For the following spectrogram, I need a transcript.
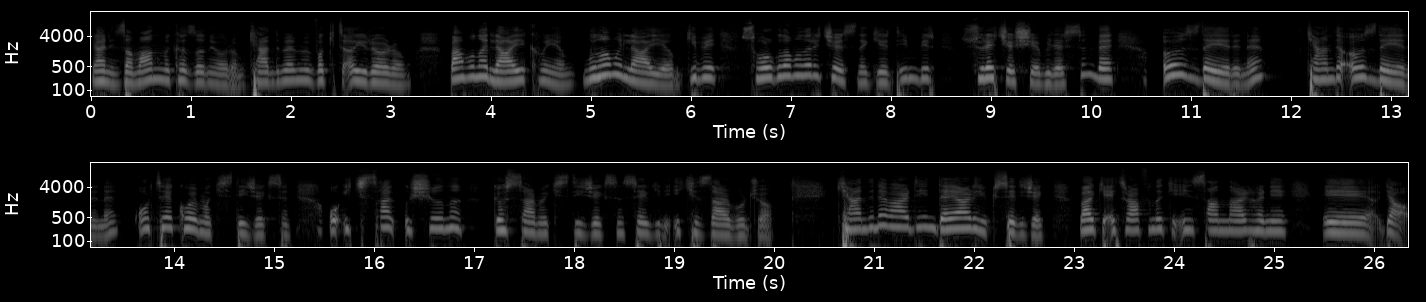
Yani zaman mı kazanıyorum? Kendime mi vakit ayırıyorum? Ben buna layık mıyım? Buna mı layığım? Gibi sorgulamalar içerisine girdiğin bir süreç yaşayabilirsin ve öz değerini, kendi öz değerini ortaya koymak isteyeceksin. O içsel ışığını göstermek isteyeceksin sevgili İkizler Burcu. Kendine verdiğin değer yükselecek. Belki etrafındaki insanlar hani eee, ya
